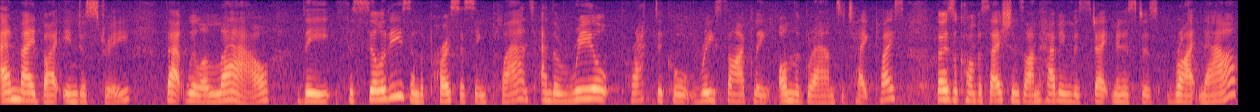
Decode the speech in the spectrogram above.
and made by industry that will allow the facilities and the processing plants and the real practical recycling on the ground to take place. Those are conversations I'm having with state ministers right now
